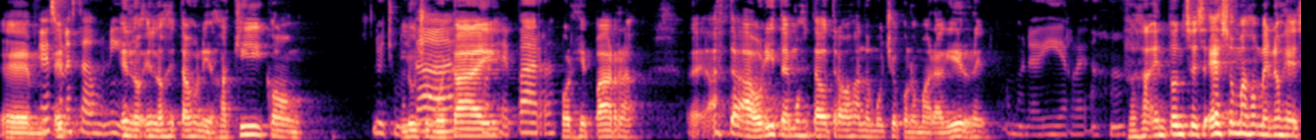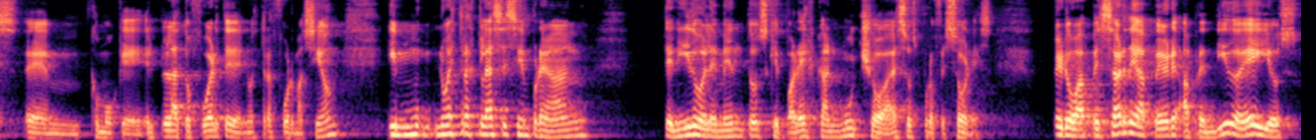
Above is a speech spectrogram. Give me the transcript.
Em, Eso en, Estados Unidos. En, los Estados Unidos. Aquí con Lucho Muecay, Jorge Parra. Jorge Parra. Eh, hasta ahorita hemos estado trabajando mucho con Omar Aguirre. Entonces, eso más o menos es em, como que el plato fuerte de nuestra formación. Y nuestras clases siempre han tenido elementos que parezcan mucho a esos profesores. Pero a pesar de haber aprendido de ellos,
